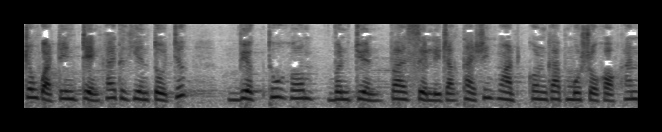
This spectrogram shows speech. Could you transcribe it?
trong quá trình triển khai thực hiện tổ chức, việc thu gom, vận chuyển và xử lý rác thải sinh hoạt còn gặp một số khó khăn,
